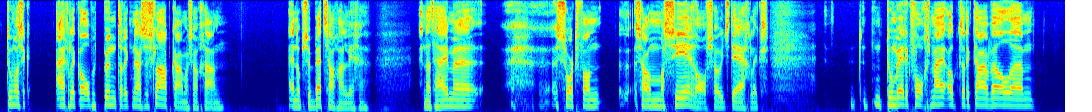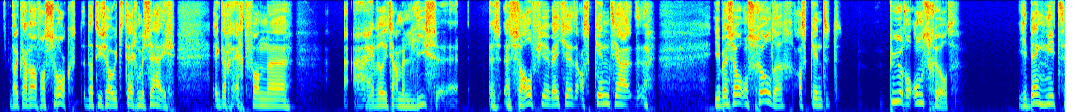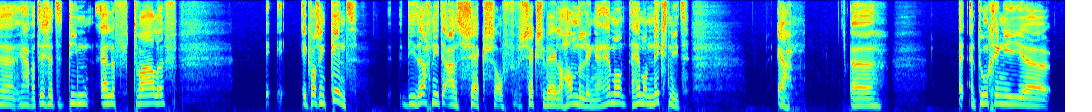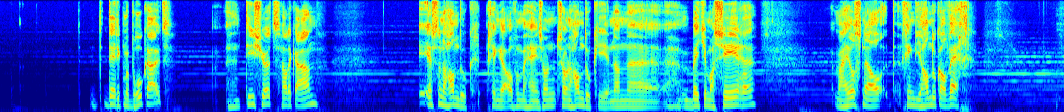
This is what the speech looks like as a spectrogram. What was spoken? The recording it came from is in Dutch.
Toen was ik eigenlijk al op het punt dat ik naar zijn slaapkamer zou gaan. En op zijn bed zou gaan liggen. En dat hij me een soort van zou masseren of zoiets dergelijks. Toen weet ik volgens mij ook dat ik daar wel, um, dat ik daar wel van schrok. Dat hij zoiets tegen me zei. Ik dacht echt van. Uh, hij wil iets aan mijn lies. Een, zalfje, weet je. Als kind, ja. Je bent zo onschuldig als kind. Pure onschuld. Je denkt niet, uh, ja, wat is het? 10, 11, 12. Ik, ik was een kind die dacht niet aan seks of seksuele handelingen. Helemaal, helemaal niks niet. Ja. Uh, en, toen ging hij. Uh, deed ik mijn broek uit. Een t-shirt had ik aan. Eerst een handdoek ging er over me heen. Zo'n zo'n handdoekje. En dan uh, een beetje masseren. Maar heel snel ging die handdoek al weg.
